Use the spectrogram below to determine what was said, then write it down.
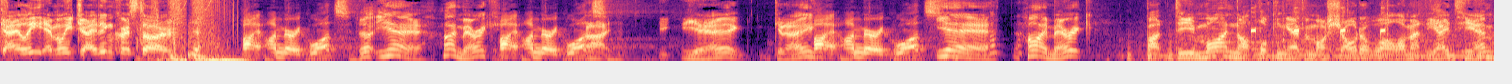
Gailey, Emily, Jaden, Christo. Hi, I'm Merrick Watts. Uh, yeah. Hi, Merrick. Hi, I'm Merrick Watts. Uh, y- yeah. G'day. Hi, I'm Merrick Watts. Yeah. Hi, Merrick. But do you mind not looking over my shoulder while I'm at the ATM?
